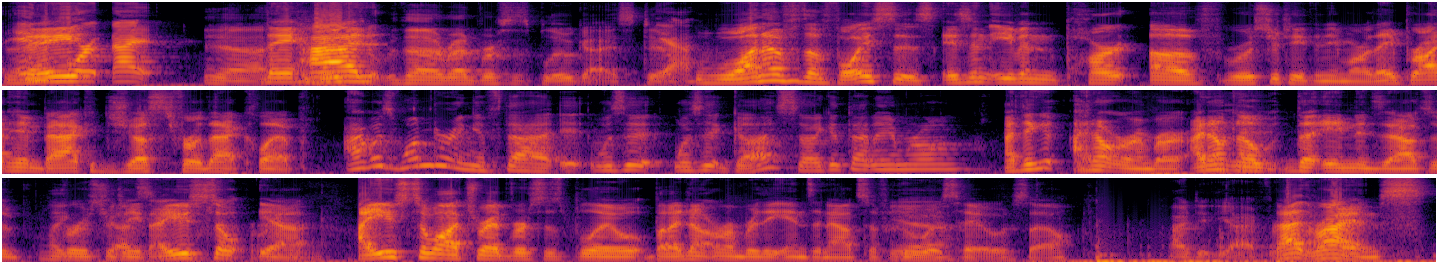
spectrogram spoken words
In They- Fortnite. Yeah, They had- the red versus blue guys too. Yeah. One of the voices isn't even part of Rooster Teeth anymore. They brought him back just for that clip. I was wondering if that it, was it was it Gus? Did I get that name wrong? I think I don't remember. I don't know Okay. the ins and outs of Like Rooster Gus Teeth. I and used to stuff, yeah. I used to watch Red versus Blue, but I don't remember the ins and outs of who Yeah. was who. So I did. Yeah, I forgot. that rhymes.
